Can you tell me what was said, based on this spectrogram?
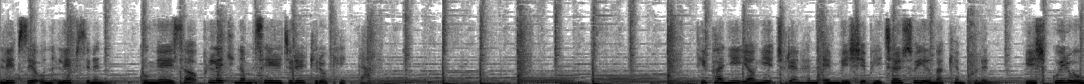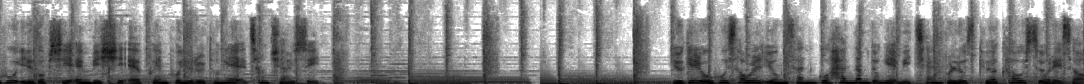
립스 온 립스는 국내에서 플래티넘 세일즈를 기록했다. 티파니 영이 출연한 MBC 배철수의 음악 캠프는 29일 오후 7시 MBC FM4U를 통해 청취할 수 있다. 6일 오후 서울 용산구 한남동에 위치한 블루스퀘어 카우스홀에서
